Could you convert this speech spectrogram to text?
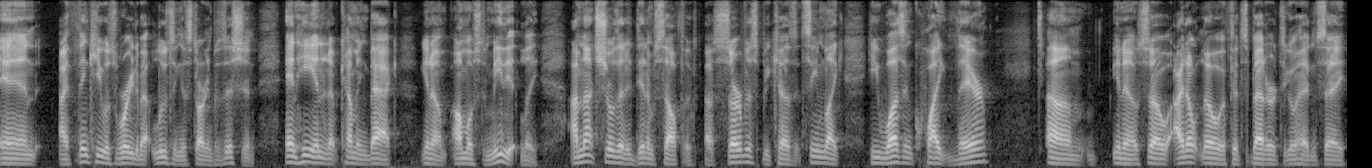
and I think he was worried about losing his starting position, and he ended up coming back, you know, almost immediately. I'm not sure that it did himself a, a service because it seemed like he wasn't quite there. Um, you know, so I don't know if it's better to go ahead and say,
